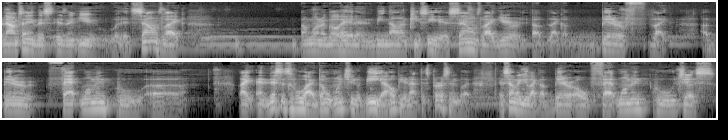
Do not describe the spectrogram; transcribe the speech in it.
Now I'm saying this isn't you, but it sounds like I'm gonna go ahead and be non-PC here. It sounds like you're a, like a bitter, like a bitter fat woman who, uh, like, and this is who I don't want you to be. I hope you're not this person, but it sounds like you're like a bitter old fat woman who just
